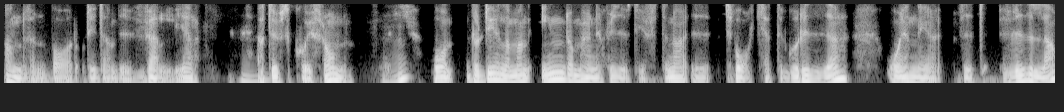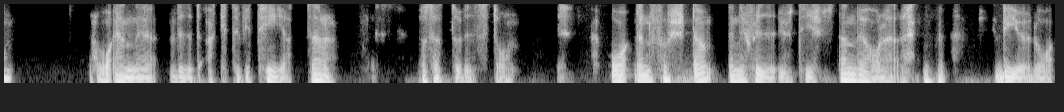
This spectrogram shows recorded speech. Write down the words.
användbar och det är den vi väljer mm. att utgå ifrån. Mm. Och Då delar man in de här energiutgifterna i två kategorier och en är vid vila och en är vid aktiviteter på sätt och vis. Då. Och Den första energiutgiften vi har här, det är ju då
